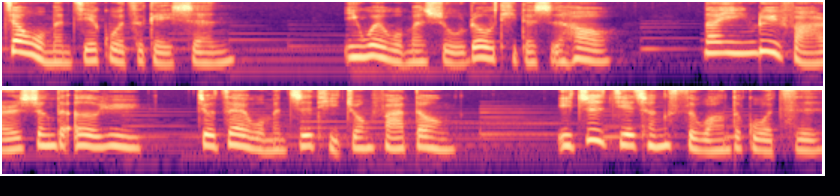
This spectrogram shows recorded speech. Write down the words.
叫我们结果子给神。因为我们属肉体的时候，那因律法而生的恶欲，就在我们肢体中发动。以致结成死亡的果子。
